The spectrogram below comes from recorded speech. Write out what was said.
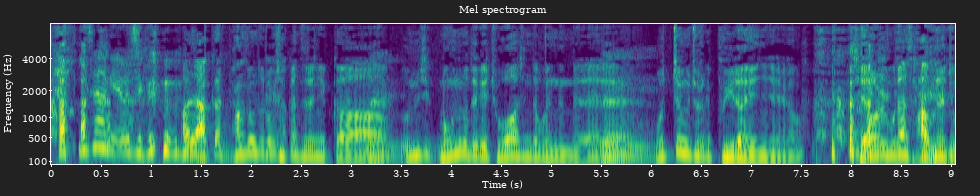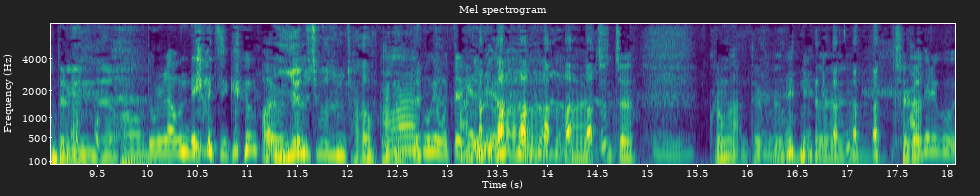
이상해요 지금. 아니, 아까 방송 들어오고 잠깐 들으니까 네. 음식 먹는 거 되게 좋아하신다고 했는데 네. 어쩜 저렇게 V라인이에요? 제 얼굴 한 4분의 1 쪽 되겠는데요? 어 놀라운데요 지금. 아유, 근데- 이현주 씨보다 좀 작아 아 보이는데? 보기 못 들겠네요. 아, 진짜 음. 그러면 안 되고요. 네. 제가 아 그리고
